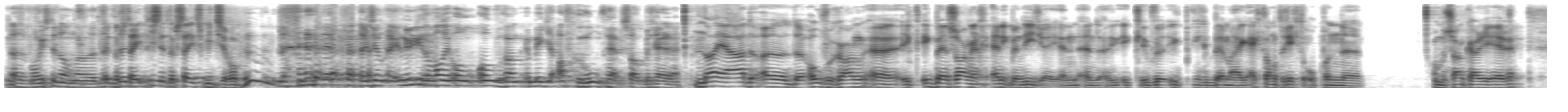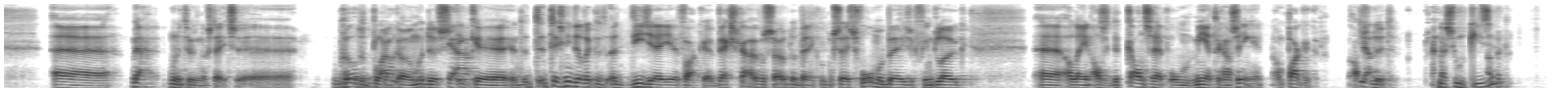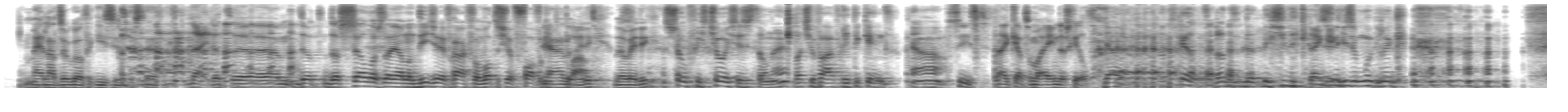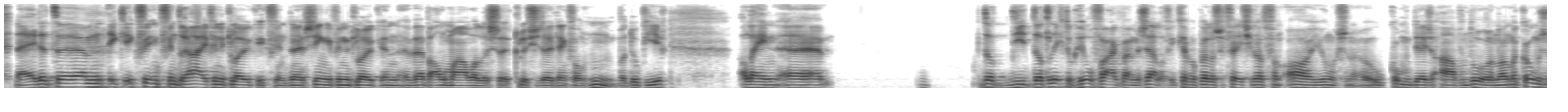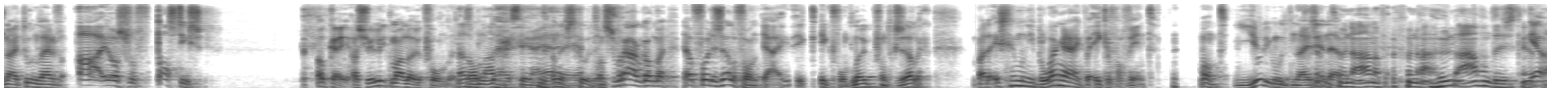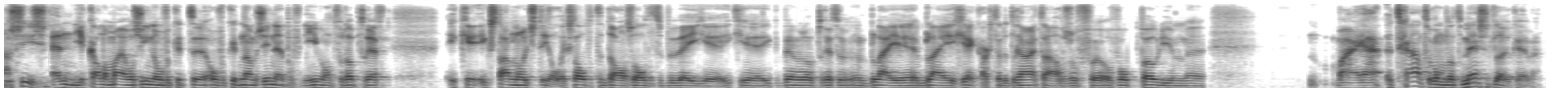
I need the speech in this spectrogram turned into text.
dat is het mooiste dan. Ik zit nog steeds, zit nog steeds een beetje van. dat je in ieder geval je overgang een beetje afgerond hebt, zou ik maar zeggen. Nou ja, de, de overgang. Uh, ik, ik ben zanger en ik ben DJ. En, en ik, ik, ik, ik ben mij echt aan het richten op mijn, uh, op mijn zangcarrière. Uh, ja, ik moet natuurlijk nog steeds brood op het plan komen. Dus ja. ik, het, het, is niet dat ik het, het DJ-vak wegschuif of zo. Daar ben ik ook nog steeds vol mee bezig. Vind ik leuk. alleen als ik de kans heb om meer te gaan zingen, dan pak ik hem. Absoluut. Ja. En als je moet kiezen? Mij laat ze ook altijd kiezen. Dus, uh... nee, dat, uh, dat, dat is zelfs dat je aan een DJ vraagt van wat is je favoriete ja, dat Weet ik, dat weet ik. Sophie's Choice is het dan, hè? Wat is je favoriete kind? Ja, precies. Nee, ik heb er maar één, dat scheelt. Ja, dat scheelt. Dat, dat, die die keuze is niet zo moeilijk. nee, dat, uh, ik, ik, vind, ik vind draaien vind ik leuk. Ik vind uh, zingen vind ik leuk. En we hebben allemaal wel eens klusjes dat je denkt van, hm, wat doe ik hier? Alleen dat, die, dat ligt ook heel vaak bij mezelf. Ik heb ook wel eens een feestje gehad van... oh jongens, nou, hoe kom ik deze avond door? En dan, dan komen ze naar je toe en dan van... ah jongens, fantastisch. Oké, als jullie het maar leuk vonden. Dat is dan, het ja, dan is het goed. Want ze vragen ook altijd maar... ja, voor dezelfde van... ja, ik, ik vond het leuk, ik vond het gezellig. Maar dat is helemaal niet belangrijk wat ik ervan vind. Want jullie moeten naar je zin hebben. Hun, hun, avond is het Ja, precies. En je kan er maar wel zien of ik, het, eh, of ik het naar mijn zin heb of niet. Want wat dat betreft ik, eh, ik sta nooit stil. Ik sta altijd te dansen, altijd te bewegen. Ik, eh, ik ben wel op betreft een blije, blije gek achter de draaitafels of, eh, of op het podium. Maar ja, het gaat erom dat de mensen het leuk hebben.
